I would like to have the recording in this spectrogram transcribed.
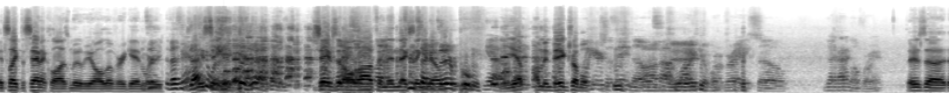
It's like the Santa Claus movie all over again, where that's Yeah. exactly what it is. Yeah. shaves it all off, and then next thing you know, later, poof. Yeah. yep, I'm in big trouble. Well, here's the thing, though. It's not big white trouble. or gray, so you got that going for you. There's uh,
